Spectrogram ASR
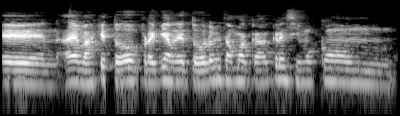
Eh, además que todo, prácticamente todos los que estamos acá crecimos con,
